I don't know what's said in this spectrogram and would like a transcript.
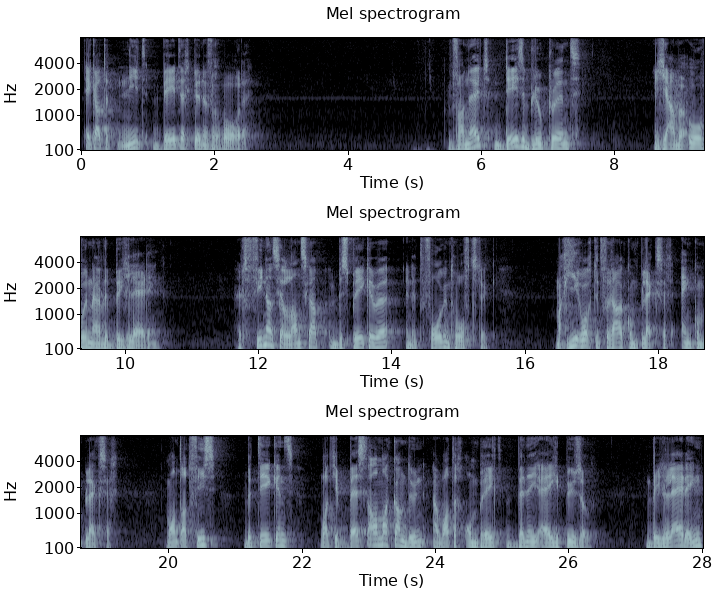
Ik had het niet beter kunnen verwoorden. Vanuit deze blueprint gaan we over naar de begeleiding. Het financiële landschap bespreken we in het volgende hoofdstuk. Maar hier wordt het verhaal complexer en complexer. Want advies betekent wat je best allemaal kan doen en wat er ontbreekt binnen je eigen puzzel. Begeleiding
